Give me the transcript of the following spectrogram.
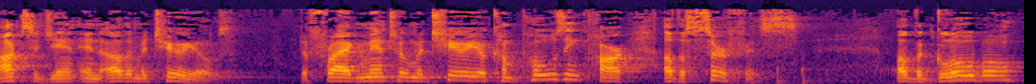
oxygen, and other materials. The fragmental material composing part of the surface of the global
